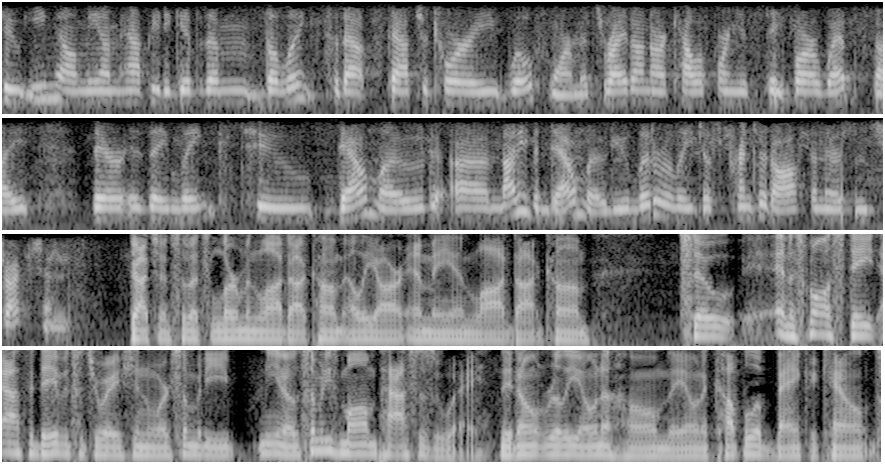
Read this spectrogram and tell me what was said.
to email me, I'm happy to give them the link to that statutory will form. It's right on our California State Bar website. There is a link to download, um, not even download, you literally just print it off and there's instructions. Gotcha. So that's lermanlaw.com, L-E-R-M-A-N law.com. So, in a small estate affidavit situation where somebody, you know, somebody's mom passes away, they don't really own a home, they own a couple of bank accounts,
